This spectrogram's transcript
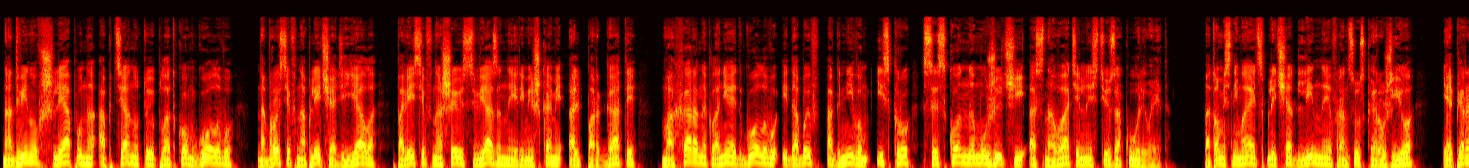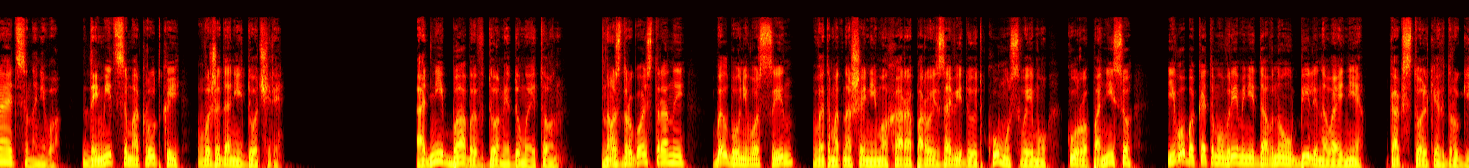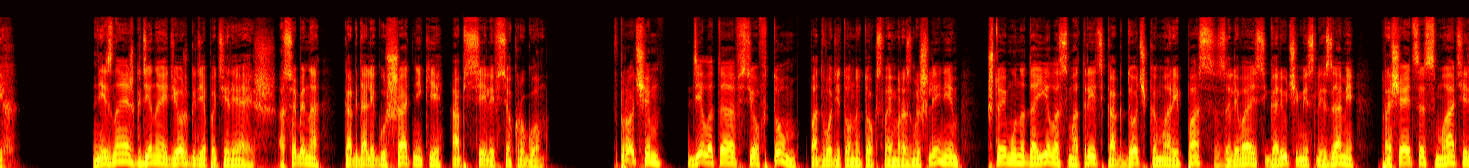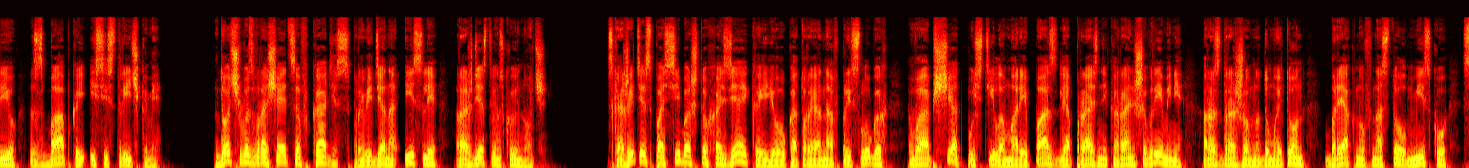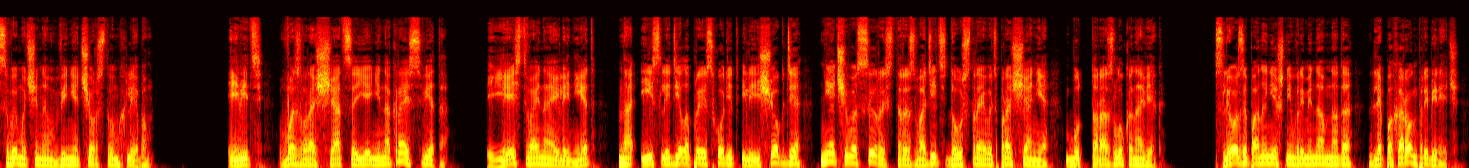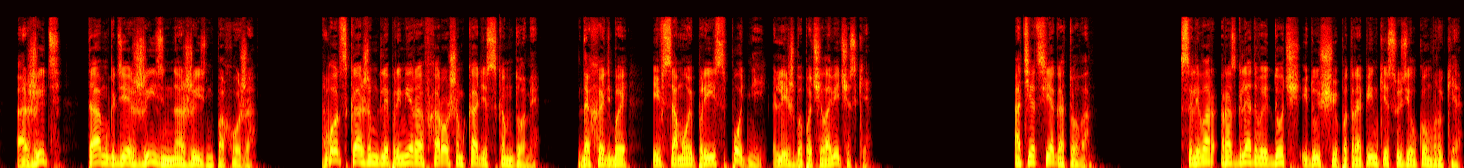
Надвинув шляпу на обтянутую платком голову, набросив на плечи одеяло, Повесив на шею связанные ремешками альпаргаты, Махара наклоняет голову и, добыв огнивом искру, с исконно мужичьей основательностью закуривает. Потом снимает с плеча длинное французское ружье и опирается на него, дымит самокруткой в ожидании дочери. Одни бабы в доме, думает он. Но, с другой стороны, был бы у него сын, в этом отношении Махара порой завидует куму своему, Куро Панису, его бы к этому времени давно убили на войне, как стольких других. Не знаешь, где найдешь, где потеряешь, особенно когда лягушатники обсели все кругом. Впрочем, дело-то все в том, подводит он итог своим размышлениям, что ему надоело смотреть, как дочка Мари Пас, заливаясь горючими слезами, прощается с матерью, с бабкой и сестричками. Дочь возвращается в Кадис, проведя на Исле рождественскую ночь. Скажите спасибо, что хозяйка ее, у которой она в прислугах, вообще отпустила Мари Пас для праздника раньше времени, раздраженно думает он, брякнув на стол миску с вымоченным в вине черствым хлебом. И ведь возвращаться ей не на край света. Есть война или нет, на Исле дело происходит или еще где, нечего сырость разводить да устраивать прощание, будто разлука навек. Слезы по нынешним временам надо для похорон приберечь, а жить там, где жизнь на жизнь похожа. Вот, скажем, для примера, в хорошем кадисском доме. Да хоть бы и в самой преисподней, лишь бы по-человечески. Отец, я готова. Соливар разглядывает дочь, идущую по тропинке с узелком в руке.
